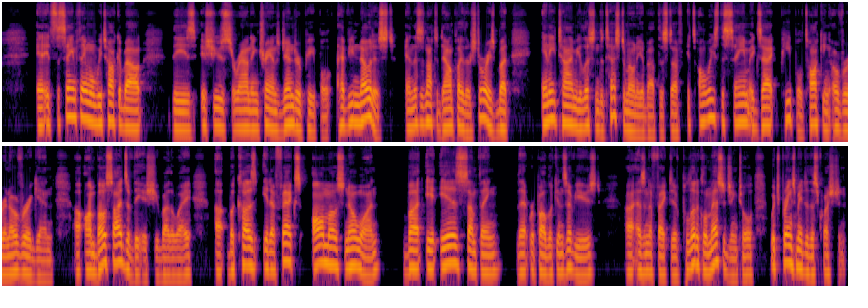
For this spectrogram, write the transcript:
And it's the same thing when we talk about these issues surrounding transgender people. Have you noticed, and this is not to downplay their stories, but anytime you listen to testimony about this stuff, it's always the same exact people talking over and over again uh, on both sides of the issue, by the way, uh, because it affects almost no one, but it is something that Republicans have used uh, as an effective political messaging tool, which brings me to this question.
